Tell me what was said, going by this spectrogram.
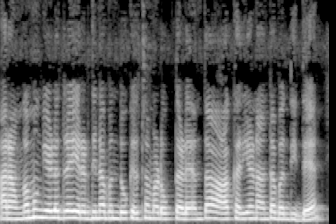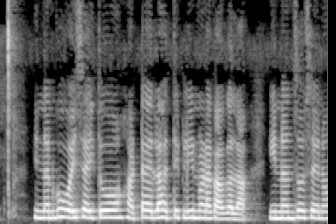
ಆ ರಂಗಮ್ಮಂಗೆ ಹೇಳಿದ್ರೆ ಎರಡು ದಿನ ಬಂದು ಕೆಲಸ ಮಾಡಿ ಹೋಗ್ತಾಳೆ ಅಂತ ಕರಿಯೋಣ ಅಂತ ಬಂದಿದ್ದೆ. ಇನ್ನು ನನಗೂ ವಯಸ್ಸಾಯಿತು. ಹಟ್ಟ ಎಲ್ಲ ಹತ್ತಿ ಕ್ಲೀನ್ ಮಾಡೋಕ್ಕಾಗಲ್ಲ ಇನ್ನು ನನ್ನ ಸೊಸೆನೋ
